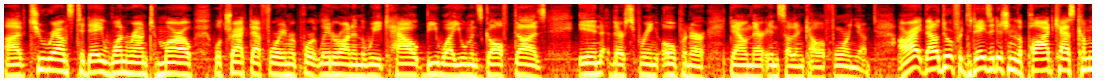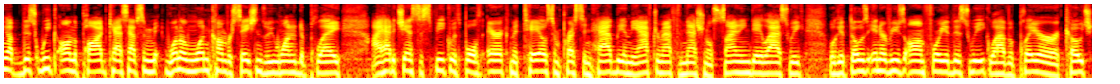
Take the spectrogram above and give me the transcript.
Uh, two rounds today, one round tomorrow. We'll track that for you and report later on in the week how BYU women's golf does in their spring opener down there in Southern California. All right, that'll do it for today's edition of the podcast. Coming up this week on the podcast, have some one-on-one conversations we wanted to play. I had a chance to speak with both Eric Mateos and Preston Hadley in the aftermath of National Signing Day last week. We'll get those interviews on for you this week. We'll have a player or a coach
